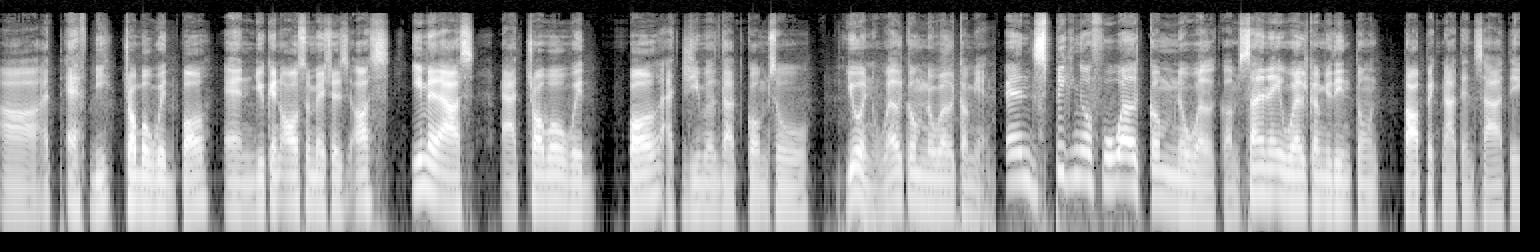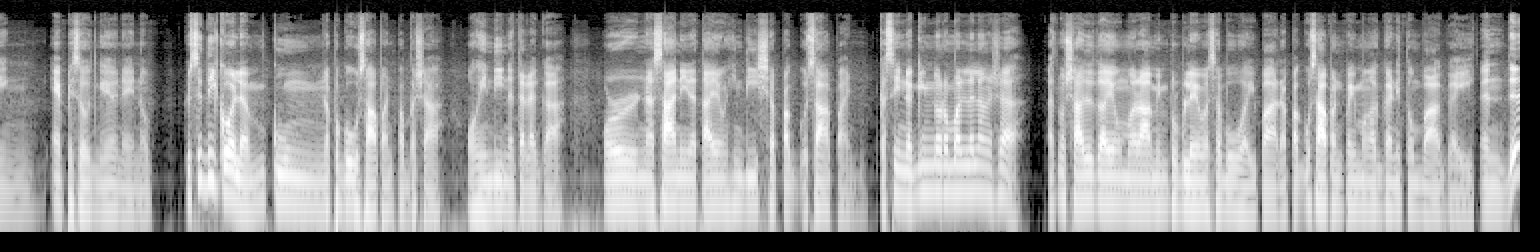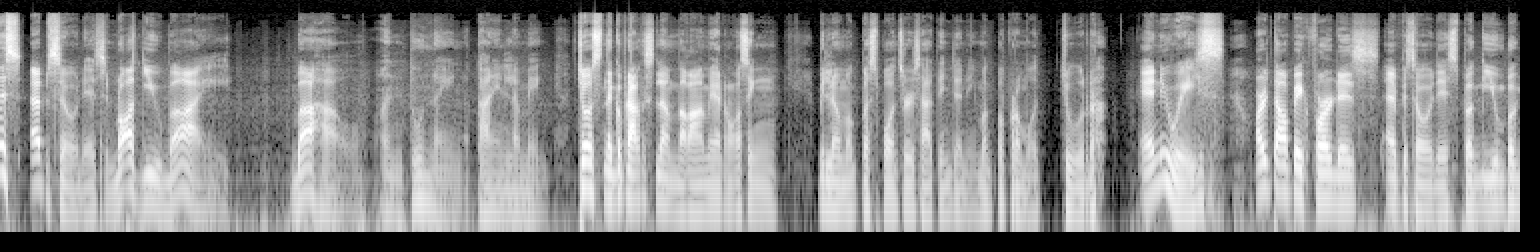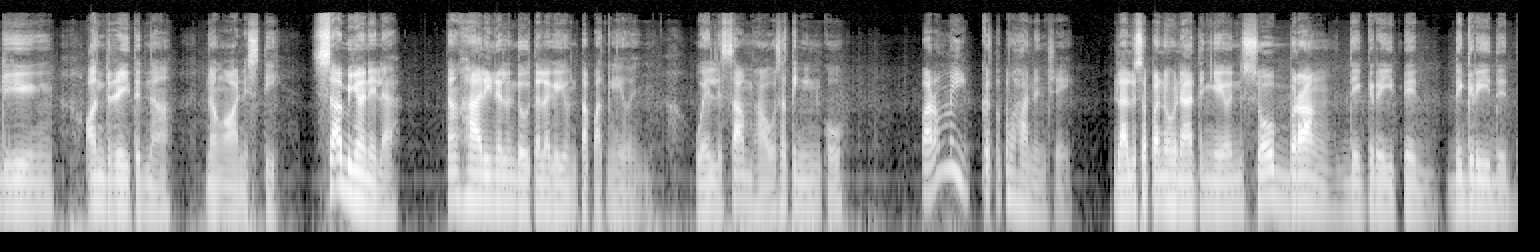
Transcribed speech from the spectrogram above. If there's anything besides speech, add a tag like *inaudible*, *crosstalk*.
uh, at FB, Trouble with Paul. And you can also message us, email us at troublewithpaul at gmail.com. So, yun, welcome na welcome yan. And speaking of welcome na welcome, sana i-welcome nyo din tong topic natin sa ating episode ngayon eh, no? Kasi di ko alam kung napag-uusapan pa ba siya o hindi na talaga or nasanay na tayong hindi siya pag-usapan. Kasi naging normal na lang siya at masyado tayong maraming problema sa buhay para pag-usapan pa yung mga ganitong bagay. And this episode is brought to you by Bahaw, ang tunay na kanin lamig. Diyos, nag-practice lang. Baka meron kasing bilang magpa-sponsor sa atin dyan eh, magpa-promote. Tsura. *laughs* Anyways, our topic for this episode is pag yung pagiging underrated na ng honesty. Sabi nga nila, tanghali na lang daw talaga yung tapat ngayon. Well, somehow, sa tingin ko, parang may katotohanan siya eh. Lalo sa panahon natin ngayon, sobrang degraded, degraded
